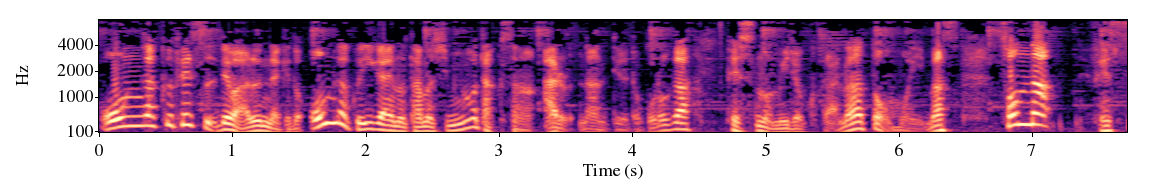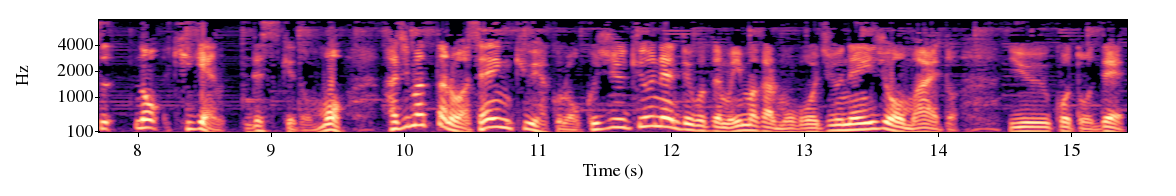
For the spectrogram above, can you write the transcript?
音楽フェスではあるんだけど、音楽以外の楽しみもたくさんあるなんていうところが、フェスの魅力かなと思います。そんなフェスの起源ですけども、始まったのは1969年ということでも今からもう50年以上前ということで、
